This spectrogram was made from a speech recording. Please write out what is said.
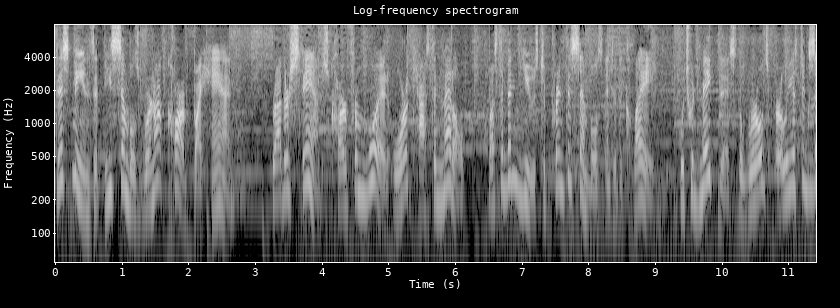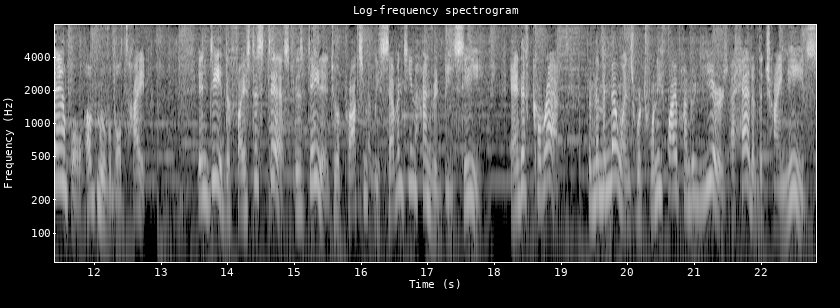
This means that these symbols were not carved by hand. Rather, stamps carved from wood or cast in metal must have been used to print the symbols into the clay, which would make this the world's earliest example of movable type. Indeed, the Phaistos disk is dated to approximately 1700 BC, and if correct, then the Minoans were 2,500 years ahead of the Chinese,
